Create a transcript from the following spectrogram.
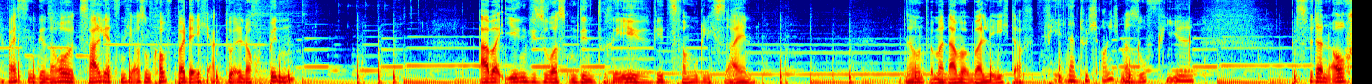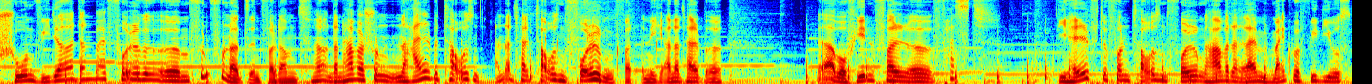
Ich weiß die genaue Zahl jetzt nicht aus dem Kopf, bei der ich aktuell noch bin. Aber irgendwie sowas um den Dreh wird es vermutlich sein. Ne, und wenn man da mal überlegt, da fehlt natürlich auch nicht mal so viel, bis wir dann auch schon wieder dann bei Folge ähm, 500 sind, verdammt. Ja, und dann haben wir schon eine halbe tausend, anderthalb tausend Folgen, nicht anderthalb, äh, ja, aber auf jeden Fall äh, fast die Hälfte von 1000 Folgen haben wir dann allein mit Minecraft-Videos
